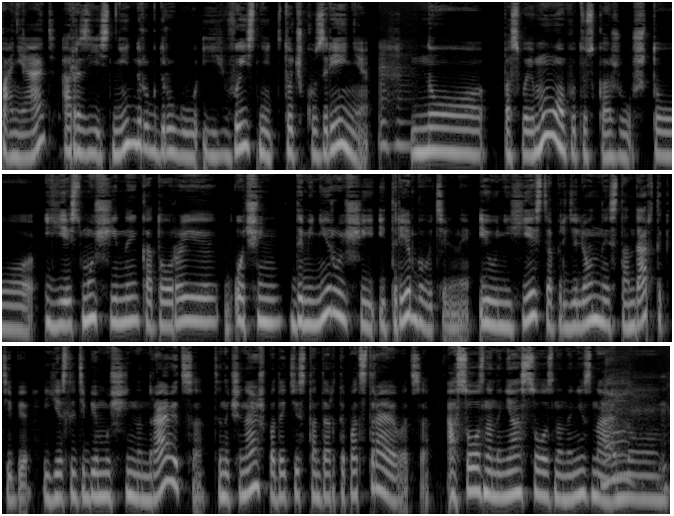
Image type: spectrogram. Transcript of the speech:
понять, а разъяснить друг другу и выяснить точку зрения. Мгм. Но по своему опыту скажу, что есть мужчины, которые очень доминирующие и требовательные, и у них есть определенные стандарты к тебе. И если тебе мужчина нравится, ты начинаешь под эти стандарты подстраиваться. Осознанно, неосознанно, не знаю, но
